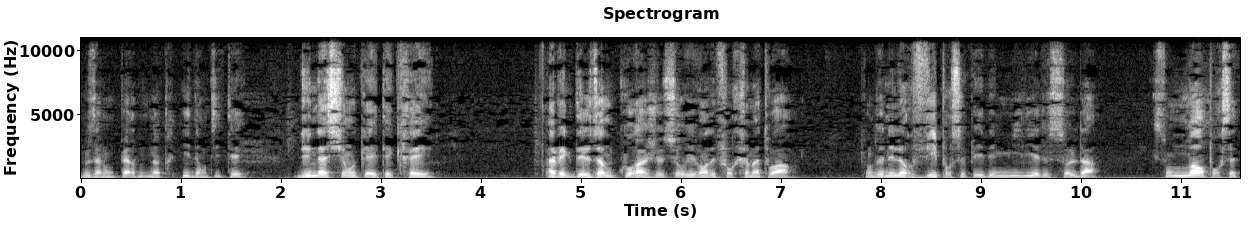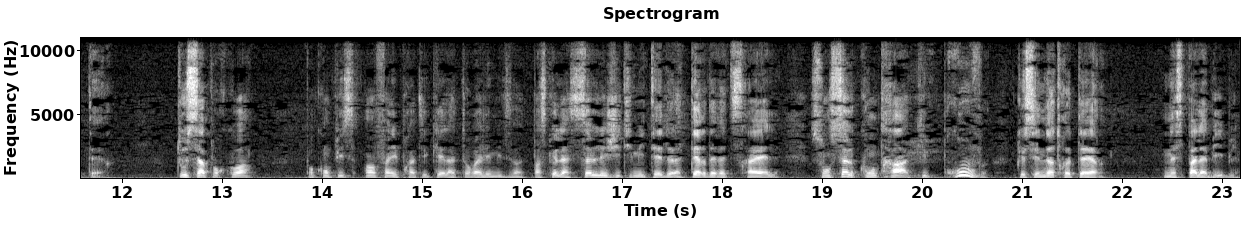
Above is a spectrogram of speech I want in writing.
nous allons perdre notre identité d'une nation qui a été créée avec des hommes courageux, survivants des fours crématoires, qui ont donné leur vie pour ce pays, des milliers de soldats qui sont morts pour cette terre. Tout ça pourquoi? Pour qu'on puisse enfin y pratiquer la Torah et les mitzvot. Parce que la seule légitimité de la terre d'Eretz Israël, son seul contrat qui prouve que c'est notre terre, n'est-ce pas la Bible?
